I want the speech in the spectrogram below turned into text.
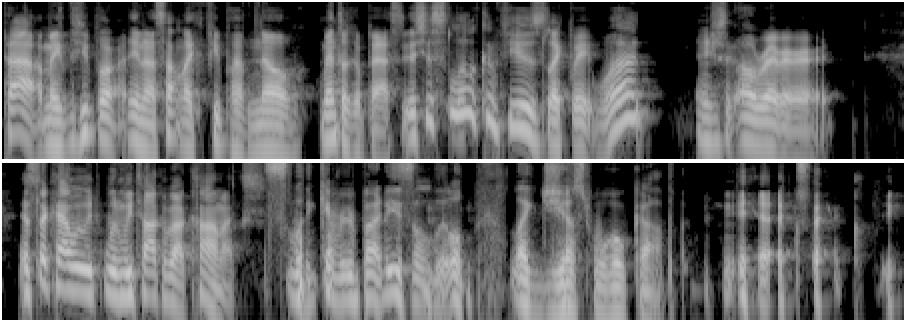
power. I mean, people, are, you know, it's not like people have no mental capacity. It's just a little confused. Like, wait, what? And you're just like, oh, right, right, right. It's like how we, when we talk about comics. It's like everybody's a little like just woke up. yeah, exactly.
